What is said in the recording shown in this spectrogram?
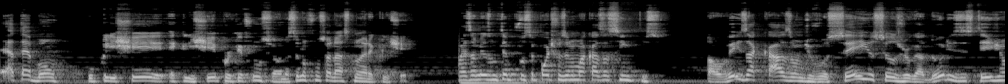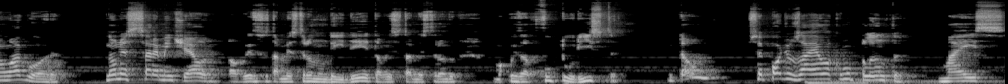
É até bom. O clichê é clichê porque funciona. Se não funcionasse, não era clichê. Mas ao mesmo tempo você pode fazer numa casa simples. Talvez a casa onde você e os seus jogadores estejam agora. Não necessariamente ela. Talvez você está mestrando um D&D, talvez você está mestrando uma coisa futurista. Então, você pode usar ela como planta, mas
